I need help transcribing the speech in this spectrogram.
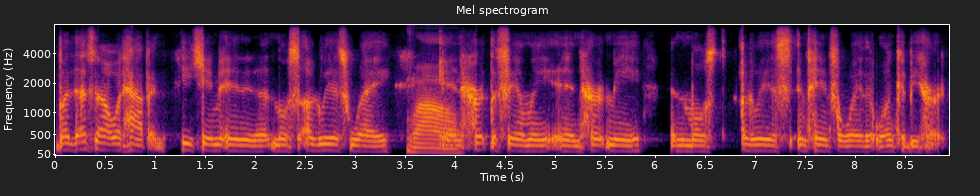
But that's not what happened. He came in in the most ugliest way Wow. and hurt the family and hurt me in the most ugliest and painful way that one could be hurt.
